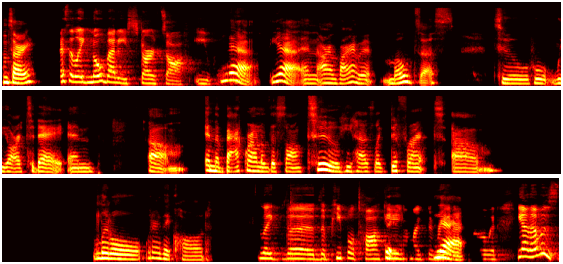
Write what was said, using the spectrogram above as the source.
I'm sorry. I said like nobody starts off evil. Yeah, yeah, and our environment molds us to who we are today. And um in the background of the song too, he has like different um little what are they called? Like the the people talking, like the radio yeah. and yeah, that was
